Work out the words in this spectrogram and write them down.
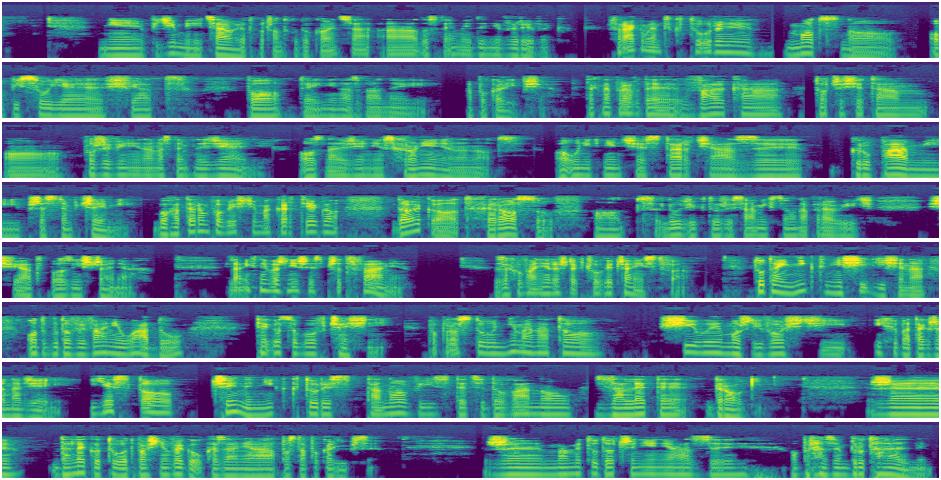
Nie widzimy jej całej od początku do końca, a dostajemy jedynie wyrywek. Fragment, który mocno opisuje świat po tej nienazwanej apokalipsie. Tak naprawdę walka toczy się tam o pożywienie na następny dzień, o znalezienie schronienia na noc, o uniknięcie starcia z grupami przestępczymi. Bohaterom powieści McCarthy'ego daleko od herosów, od ludzi, którzy sami chcą naprawić świat po zniszczeniach. Dla nich najważniejsze jest przetrwanie, zachowanie resztek człowieczeństwa. Tutaj nikt nie sili się na odbudowywanie ładu tego, co było wcześniej. Po prostu nie ma na to siły, możliwości i chyba także nadziei. Jest to czynnik, który stanowi zdecydowaną zaletę drogi, że daleko tu od baśniowego ukazania postapokalipsy, że mamy tu do czynienia z obrazem brutalnym,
